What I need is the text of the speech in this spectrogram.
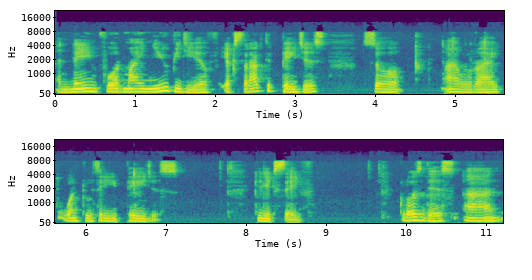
a name for my new PDF extracted pages. So I will write 1 2 3 pages. Click save. Close this and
